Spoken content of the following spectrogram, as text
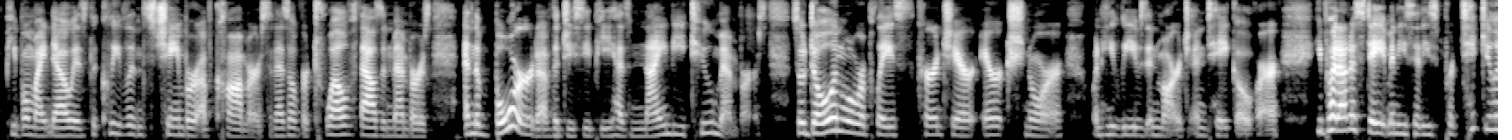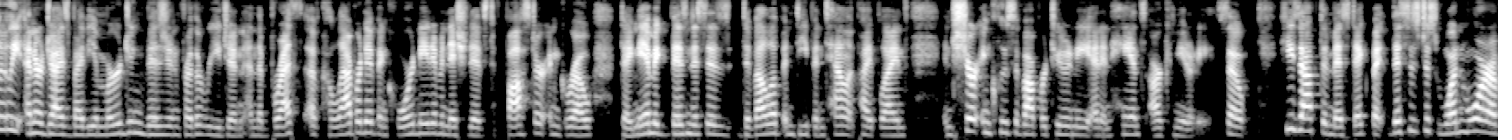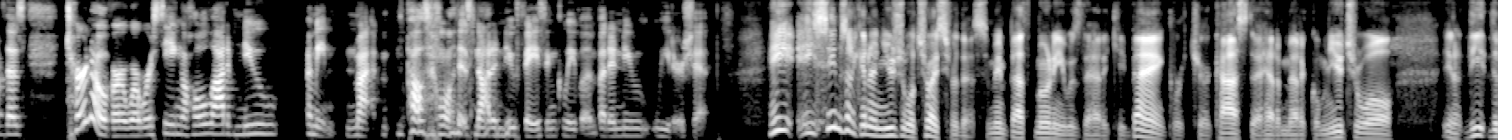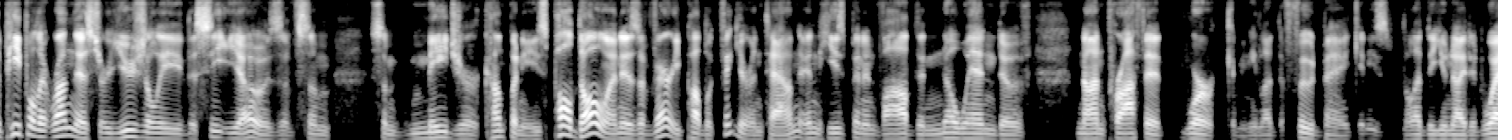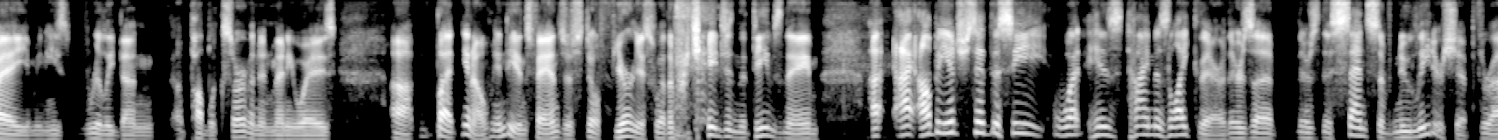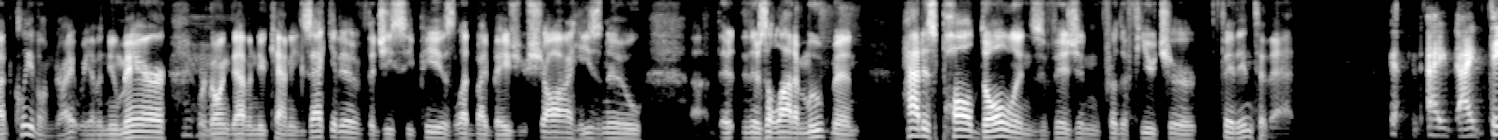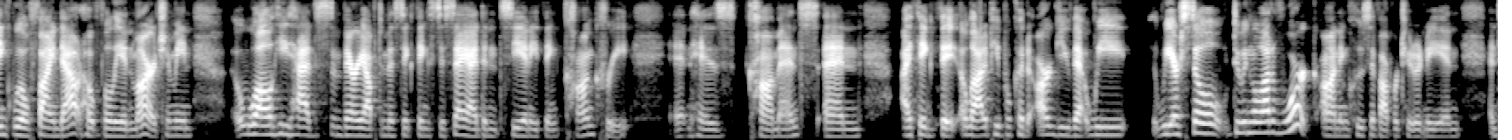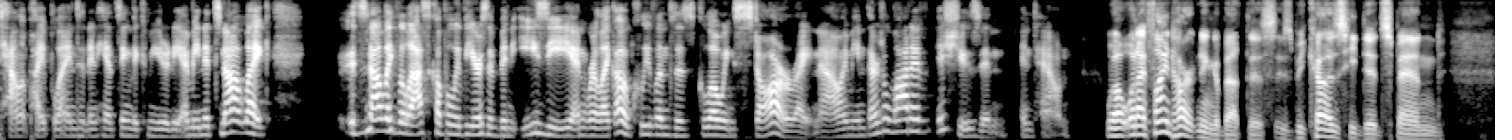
people might know is the Cleveland's Chamber of Commerce. It has over 12,000 members, and the board of the GCP has 92 members. So Dolan will replace current chair Eric Schnorr when he leaves in March and take over. He put out a statement. He said he's particularly energized by the emerging vision for the region and the breadth of collaborative and coordinated initiatives to foster and grow dynamic businesses, develop and deepen talent pipelines, ensure inclusive opportunity, and enhance our community. So he's optimistic, but this is just one more of of those turnover where we're seeing a whole lot of new. I mean, my, Paul Dolan is not a new face in Cleveland, but a new leadership. He he seems like an unusual choice for this. I mean, Beth Mooney was the head of Key Bank, Rick Chiricosta, had a Medical Mutual. You know, the the people that run this are usually the CEOs of some some major companies. Paul Dolan is a very public figure in town, and he's been involved in no end of nonprofit work. I mean, he led the food bank and he's led the United Way. I mean, he's really been a public servant in many ways. Uh, but you know, Indians fans are still furious with him for changing the team's name. I, will be interested to see what his time is like there. There's a there's this sense of new leadership throughout Cleveland, right? We have a new mayor. Mm-hmm. We're going to have a new county executive. The GCP is led by Baiju Shah. He's new. Uh, there, there's a lot of movement. How does Paul Dolan's vision for the future fit into that? Uh, I, I think we'll find out hopefully in March. I mean, while he had some very optimistic things to say, I didn't see anything concrete in his comments. And I think that a lot of people could argue that we we are still doing a lot of work on inclusive opportunity and and talent pipelines and enhancing the community. I mean, it's not like it's not like the last couple of years have been easy and we're like, oh, Cleveland's this glowing star right now. I mean, there's a lot of issues in in town. Well, what I find heartening about this is because he did spend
